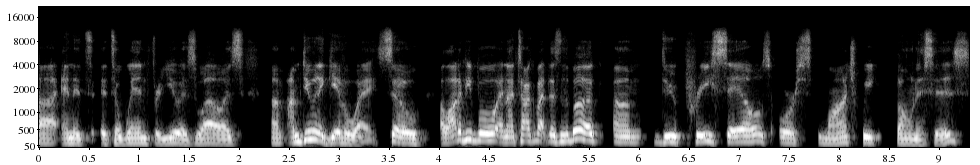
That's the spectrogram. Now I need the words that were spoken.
Uh, and it's it's a win for you as well as um, I'm doing a giveaway. So a lot of people, and I talk about this in the book, um, do pre-sales or launch week bonuses.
